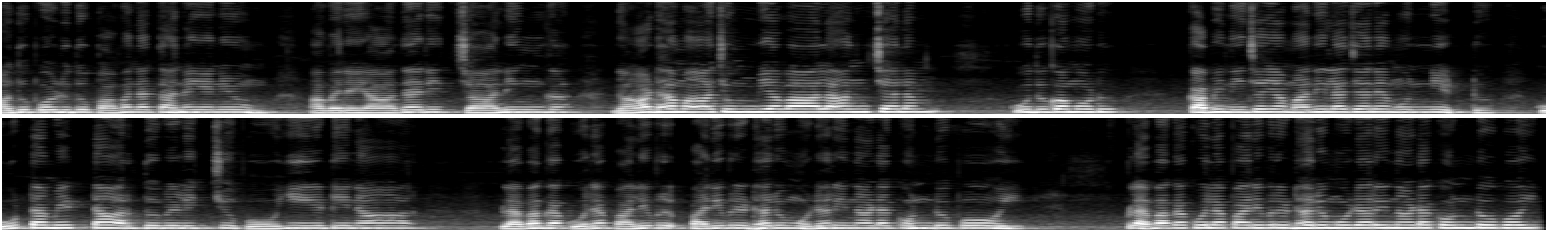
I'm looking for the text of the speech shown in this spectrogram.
അതു പൊഴുതു പവന തനയനും അവരെ ആദരിച്ചാലിംഗ ഗാഠമാചുംബ്യവാലാഞ്ചലം. കുതുകമൊടു കവി നിജയമനിലജന മുന്നിട്ടു കൂട്ടമിട്ടാർത്തു വിളിച്ചു പോയിടിനാർ. പ്ലവക കുര പലിവൃ പരിവൃഢരു മുഴറി നട കൊണ്ടുപോയി പ്ലവക കുല പരിവൃഢരു മുഴറി നട കൊണ്ടുപോയി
